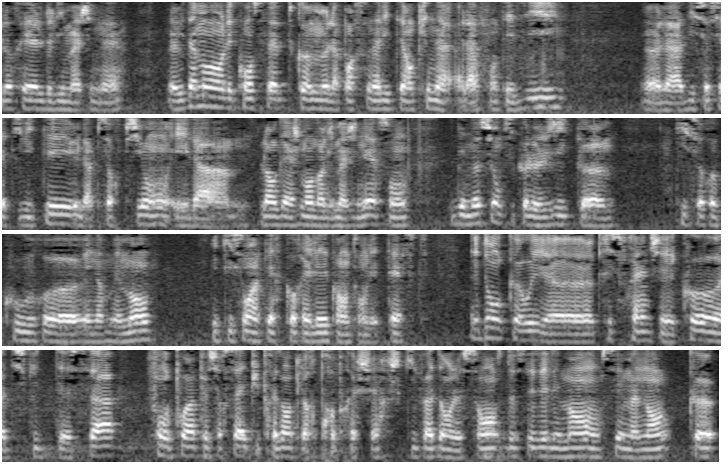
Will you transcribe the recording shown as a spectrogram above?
le réel de l'imaginaire. Évidemment, les concepts comme la personnalité encline à la fantaisie, euh, la dissociativité, l'absorption et l'engagement dans l'imaginaire sont des notions psychologiques euh, qui se recouvrent euh, énormément et qui sont intercorrélées quand on les teste. Et donc, oui, Chris French et Co discutent de ça, font le point un peu sur ça et puis présentent leur propre recherche qui va dans le sens de ces éléments. On sait maintenant que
